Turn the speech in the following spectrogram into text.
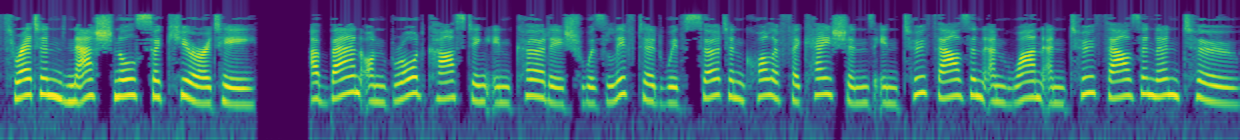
threatened national security a ban on broadcasting in Kurdish was lifted with certain qualifications in 2001 and 2002.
